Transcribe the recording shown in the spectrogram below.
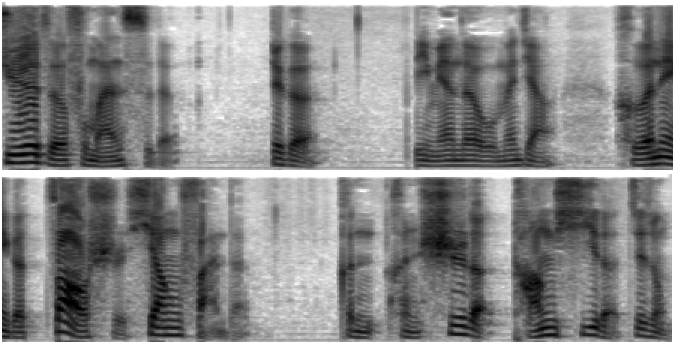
厥则腹满死的这个里面的我们讲。和那个燥屎相反的，很很湿的溏稀的这种，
